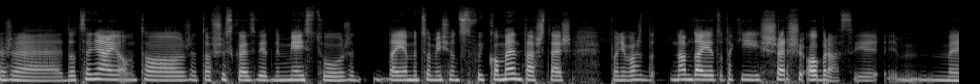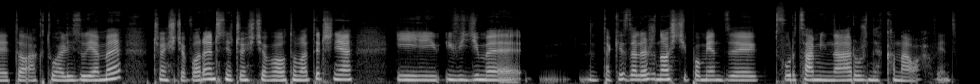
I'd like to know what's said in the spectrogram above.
że doceniają to, że to wszystko jest w jednym miejscu, że dajemy co miesiąc swój komentarz też, ponieważ nam daje to taki szerszy obraz. My to aktualizujemy częściowo ręcznie, częściowo automatycznie i, i widzimy takie zależności pomiędzy twórcami na różnych kanałach, więc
